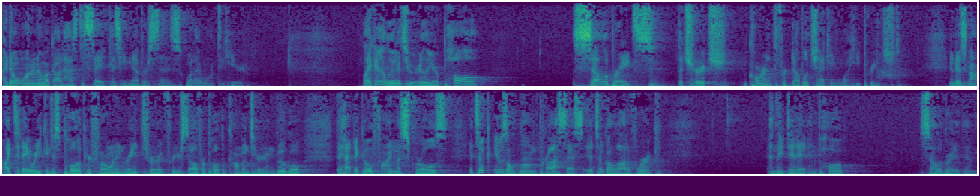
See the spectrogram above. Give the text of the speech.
I don't want to know what God has to say because he never says what I want to hear. Like I alluded to earlier, Paul celebrates the church in Corinth for double checking what he preached. And it's not like today where you can just pull up your phone and read through it for yourself or pull up a commentary on Google. They had to go find the scrolls. It took, it was a long process. It took a lot of work. And they did it. And Paul celebrated them.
